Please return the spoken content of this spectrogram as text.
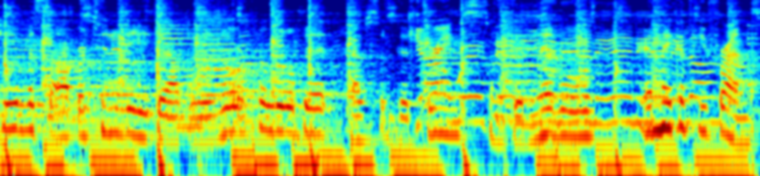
Gave us the opportunity to get out the resort for a little bit, have some good drinks, some good nibbles, and make a few friends.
